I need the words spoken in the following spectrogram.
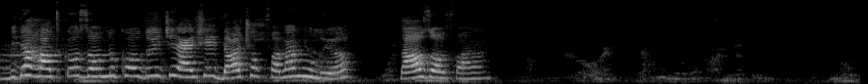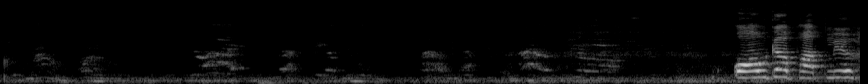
Bir de hardcore zorluk olduğu için her şey daha çok falan buluyor. Daha zor falan. Olga patlıyor.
